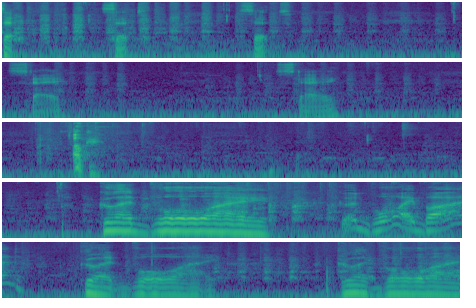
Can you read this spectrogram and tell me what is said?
Sit. Sit. Sit. Stay. Stay. Okay. Good boy. Good boy, bud. Good boy. Good boy.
